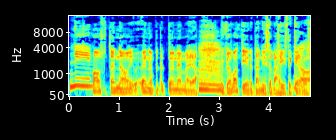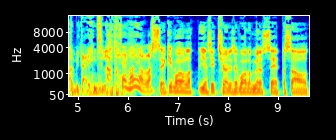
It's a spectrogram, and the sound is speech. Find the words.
Niin, Mä uskon, että ennen on, ennen on pidetty enemmän ja mm. nykyään vaan tiedetään niistä vähistä kerroista, Joo. mitä ihmisillä on tullut. se voi olla. Sekin voi olla, ja sitten Shirley se voi olla myös se, että sä oot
